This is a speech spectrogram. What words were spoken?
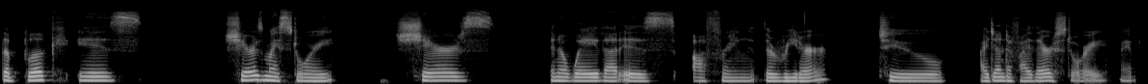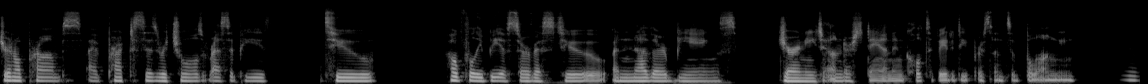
the book is shares my story, shares in a way that is offering the reader to identify their story. I have journal prompts, I have practices, rituals, recipes to hopefully be of service to another being's journey to understand and cultivate a deeper sense of belonging. Mm.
